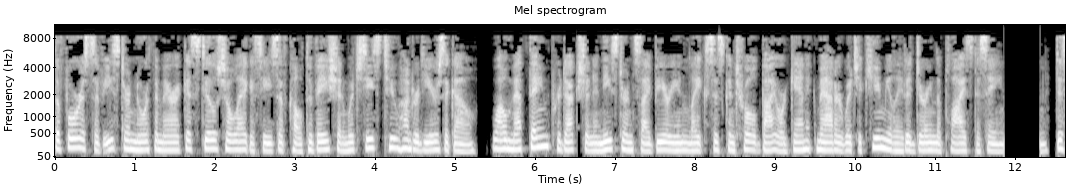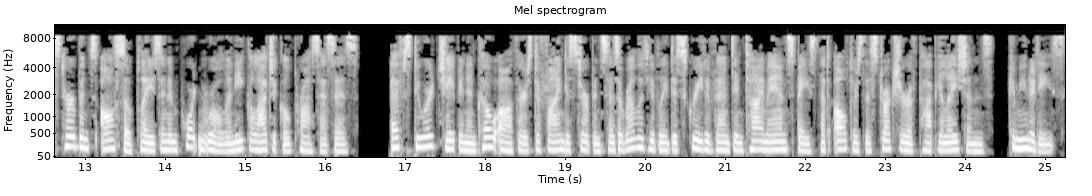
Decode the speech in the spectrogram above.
The forests of eastern North America still show legacies of cultivation which ceased 200 years ago, while methane production in eastern Siberian lakes is controlled by organic matter which accumulated during the Pleistocene. Disturbance also plays an important role in ecological processes. F. Stewart Chapin and co-authors define disturbance as a relatively discrete event in time and space that alters the structure of populations, communities,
